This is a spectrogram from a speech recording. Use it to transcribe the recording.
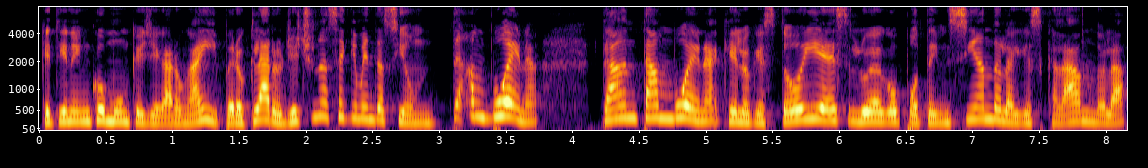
que tienen en común que llegaron ahí. Pero claro, yo he hecho una segmentación tan buena, tan, tan buena, que lo que estoy es luego potenciándola y escalándola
